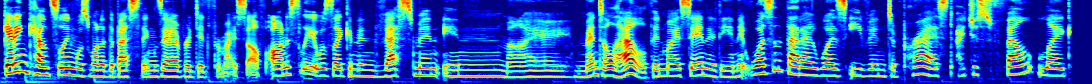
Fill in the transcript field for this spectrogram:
Getting counseling was one of the best things I ever did for myself. Honestly, it was like an investment in my mental health, in my sanity. And it wasn't that I was even depressed, I just felt like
